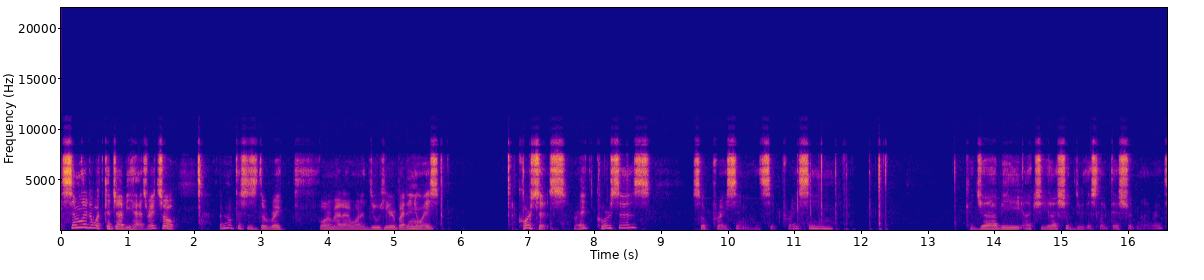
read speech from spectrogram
similar to what Kajabi has right? So I don't know if this is the right format I want to do here but anyways courses right? Courses. So pricing let's say pricing. Kajabi actually I should do this like this shouldn't I right?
